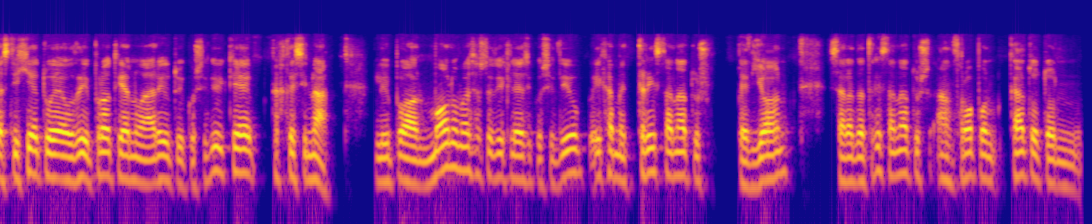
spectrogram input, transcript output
τα στοιχεία του ΕΟΔΗ 1η Ιανουαρίου του 2022 και τα χθεσινά. Λοιπόν, μόνο μέσα στο 2022 είχαμε τρεις θανάτους παιδιών, 43 θανάτους ανθρώπων κάτω των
